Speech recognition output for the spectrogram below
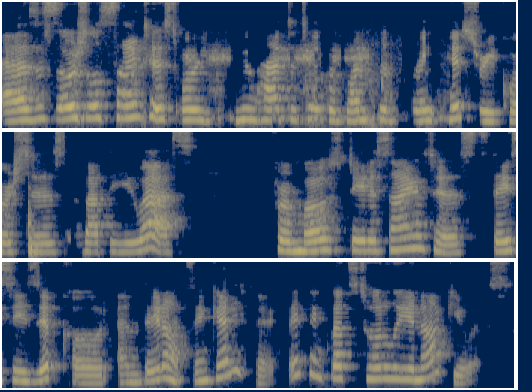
as a social scientist or you had to take a bunch of great history courses about the US, for most data scientists, they see zip code and they don't think anything. They think that's totally innocuous.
